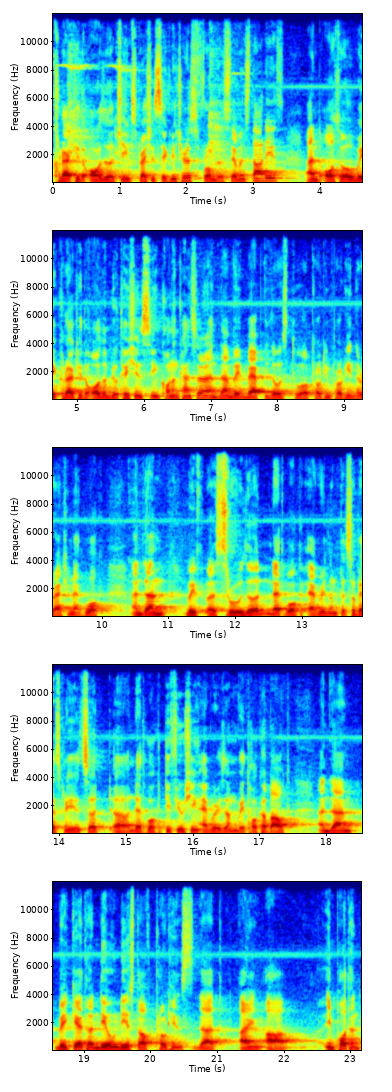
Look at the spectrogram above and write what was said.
collected all the gene expression signatures from the seven studies and also we collected all the mutations in colon cancer and then we mapped those to a protein-protein interaction network. And then we, uh, through the network algorithm, so basically it's a uh, network diffusion algorithm we talk about. And then we get a new list of proteins that are important,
